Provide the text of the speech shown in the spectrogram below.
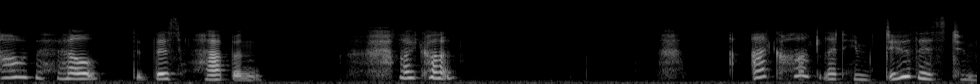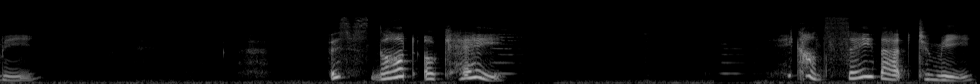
How the hell did this happen? I can't. I can't let him do this to me. This is not okay. He can't say that to me.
